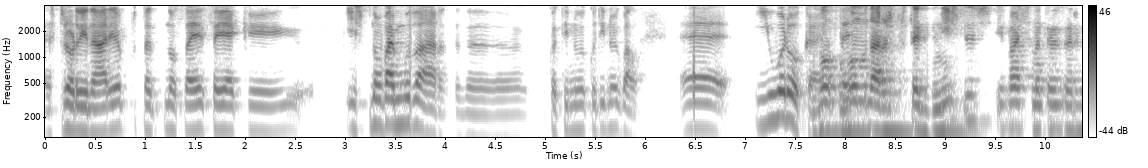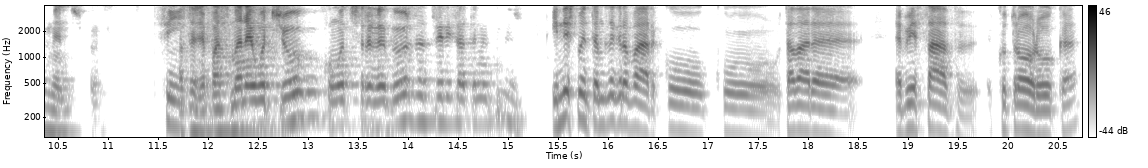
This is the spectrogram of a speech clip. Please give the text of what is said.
extraordinária, portanto, não sei se é que isto não vai mudar. Continua, continua igual. E o Aroca. Vão, tem... mudar os protagonistas e vai-se manter os argumentos. Sim. Ou seja, para a semana é outro jogo com outros treinadores a dizer exatamente o mesmo. E neste momento estamos a gravar com. com está a dar a, a Bessade contra o Oroca.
